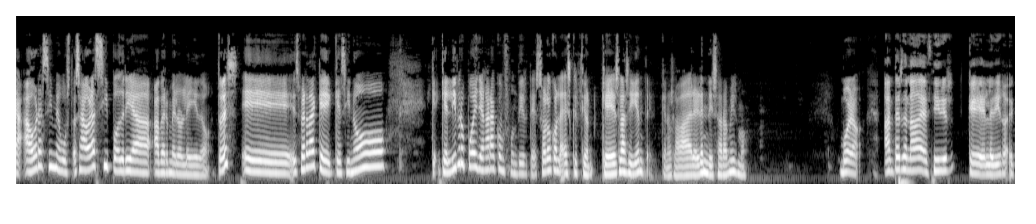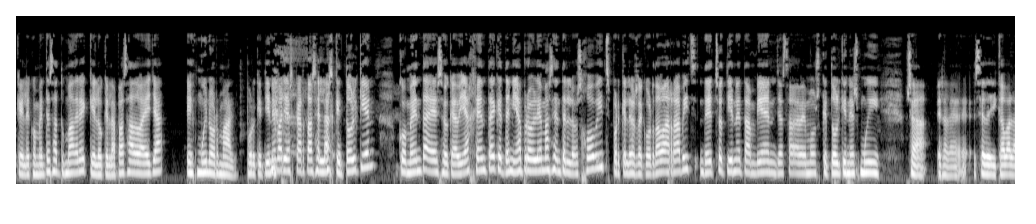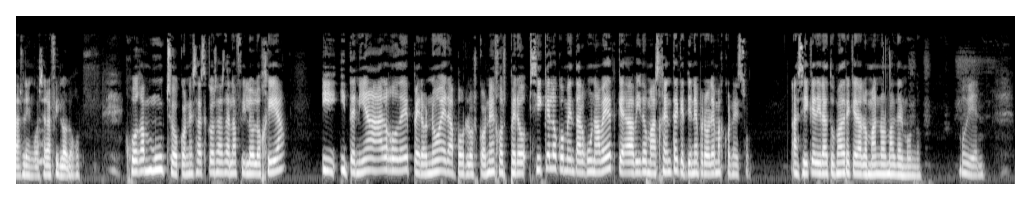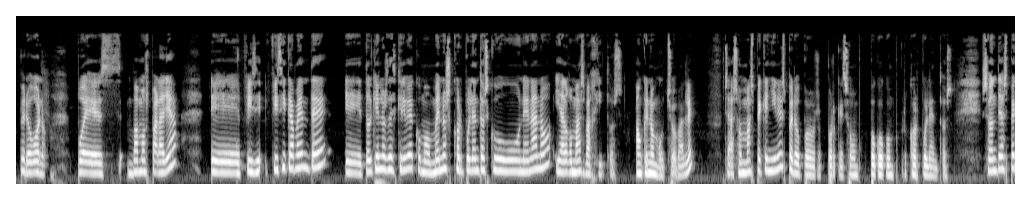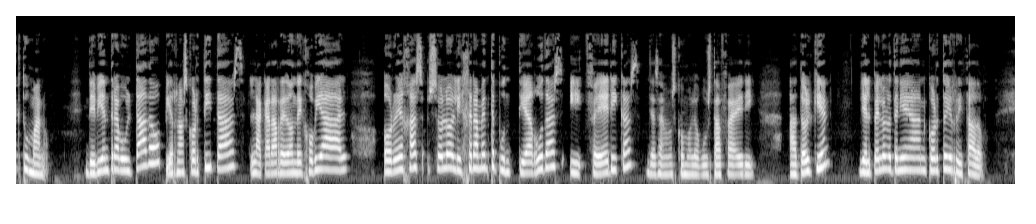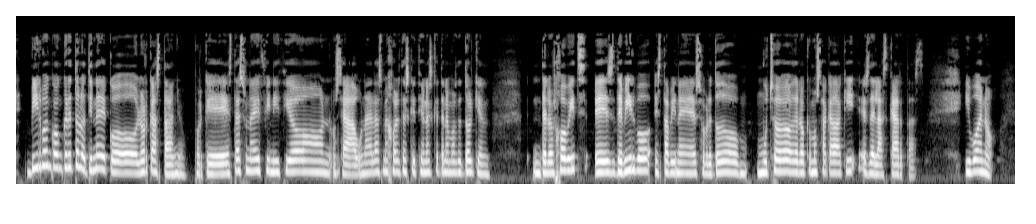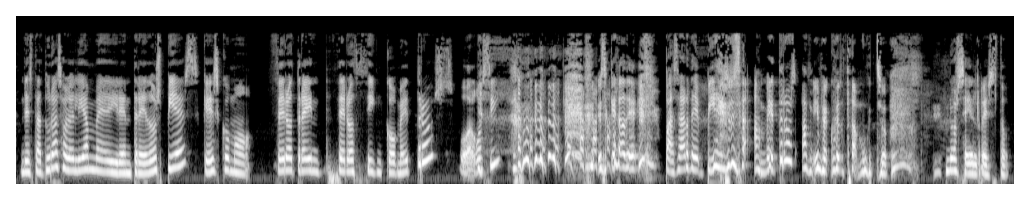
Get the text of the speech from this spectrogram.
ahora sí me gusta, o sea, ahora sí podría habérmelo leído. Entonces, eh, es verdad que, que si no, que, que, el libro puede llegar a confundirte solo con la descripción, que es la siguiente, que nos la va a dar Erendis ahora mismo. Bueno, antes de nada decir que le diga, que le comentes a tu madre que lo que le ha pasado a ella es muy normal, porque tiene varias cartas en las que Tolkien comenta eso, que había gente que tenía problemas entre los hobbits porque les recordaba a rabbits. De hecho, tiene también, ya sabemos que Tolkien es muy, o sea, era, se dedicaba a las lenguas, era filólogo. Juega mucho con esas cosas de la filología y, y, tenía algo de, pero no era por los conejos, pero sí que lo comenta alguna vez que ha habido más gente que tiene problemas con eso. Así que dirá a tu madre que era lo más normal del mundo. Muy bien. Pero bueno, pues vamos para allá. Eh, fí físicamente, eh, Tolkien los describe como menos corpulentos que un enano y algo más bajitos, aunque no mucho, ¿vale? O sea, son más pequeñines, pero por, porque son poco corpulentos. Son de aspecto humano, de vientre abultado, piernas cortitas, la cara redonda y jovial, orejas solo ligeramente puntiagudas y feéricas, ya sabemos cómo le gusta a Faeri a Tolkien, y el pelo lo tenían corto y rizado. Bilbo en concreto lo tiene de color castaño, porque esta es una definición, o sea, una de las mejores descripciones que tenemos de Tolkien de los hobbits es de Bilbo, esta viene sobre todo, mucho de lo que hemos sacado aquí es de las cartas. Y bueno, de estatura solían medir entre dos pies, que es como 0,05 metros o algo así. es que la de pasar de pies a metros a mí me cuesta mucho. No sé el resto.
